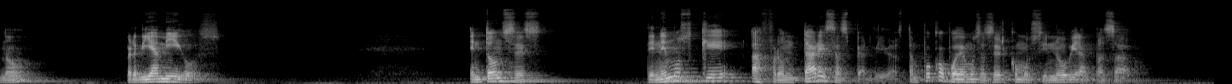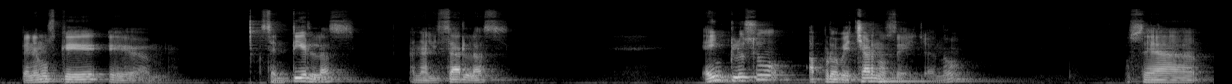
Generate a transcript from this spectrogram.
¿no? Perdí amigos. Entonces, tenemos que afrontar esas pérdidas. Tampoco podemos hacer como si no hubieran pasado. Tenemos que eh, sentirlas, analizarlas e incluso aprovecharnos de ellas, ¿no? O sea,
